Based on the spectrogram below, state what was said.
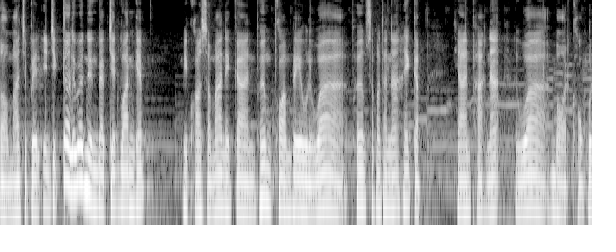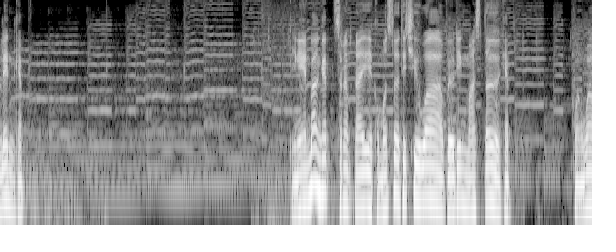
ต่อมาจะเป็น Injector Level 1 แบบ 7 วันครับ มีความสามารถในการเพิ่มความเร็วหรือว่าเพิ่มสมรรถนะให้กับยานพาหนะ หรือว่าบอร์ดของผู้เล่นครับเป็นยังไงกันบ้างครับสำหรับรายละเอียดของมอนสเตอร์ที่ชื่อว่า Welding Master ครับ หวังว่า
